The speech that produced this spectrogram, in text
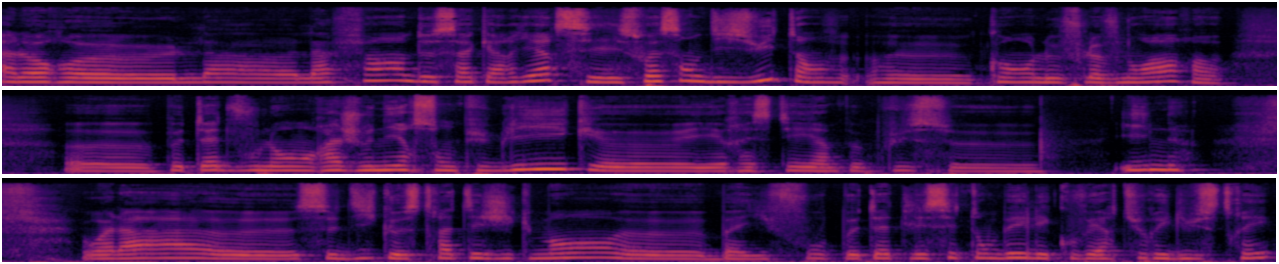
Alors, euh, la, fin de sa carrière, c'est 78, hein, euh, quand le fleuve noir, peut-être voulant rajeunir son public et rester un peu plus in, voilà, se dit que stratégiquement, bah, il faut peut-être laisser tomber les couvertures illustrées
